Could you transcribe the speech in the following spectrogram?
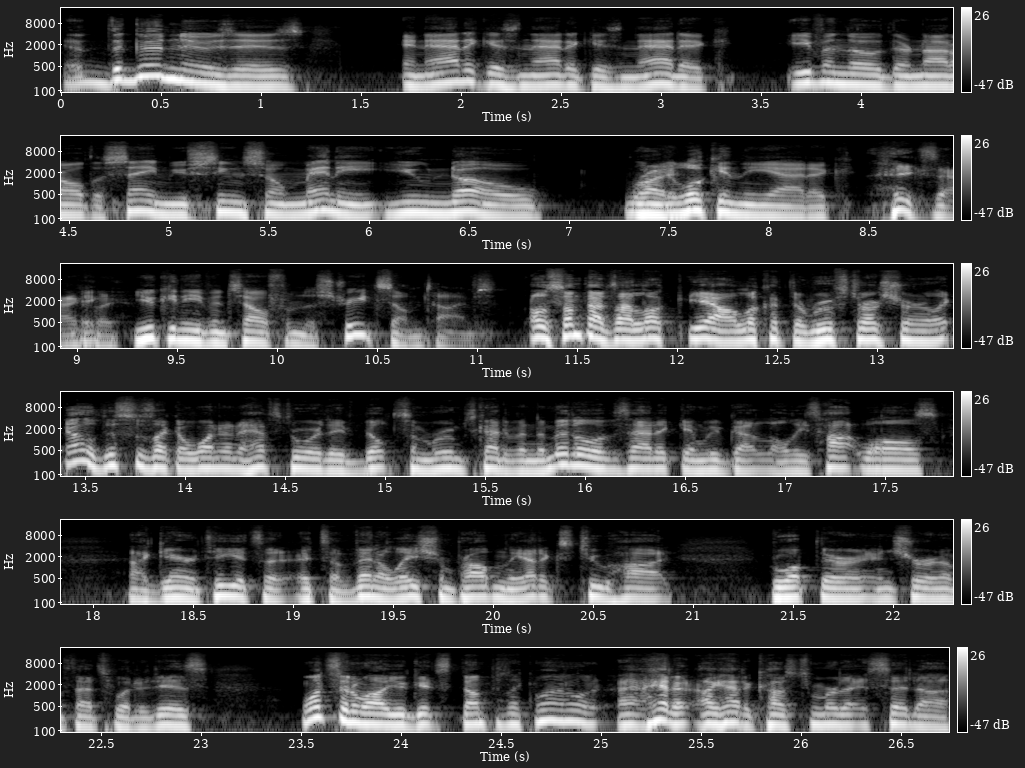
The good news is, an attic is an attic is an attic. Even though they're not all the same, you've seen so many, you know when Right. you look in the attic. exactly. You can even tell from the street sometimes. Oh, sometimes I look, yeah, I'll look at the roof structure and I'm like, oh, this is like a one and a half story. They've built some rooms kind of in the middle of this attic, and we've got all these hot walls. I guarantee it's a it's a ventilation problem. The attic's too hot. Go up there, and sure enough, that's what it is. Once in a while, you get stumped. It's like, well, I, don't, I had a, I had a customer that said, uh,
